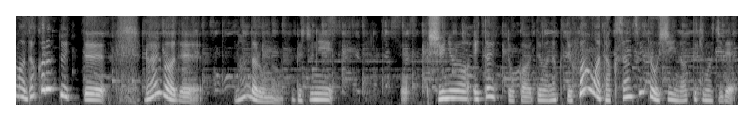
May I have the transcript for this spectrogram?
まあだからといって、ライバーで、なんだろうな、別に収入を得たいとかではなくて、ファンはたくさんついてほしいなって気持ちで、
